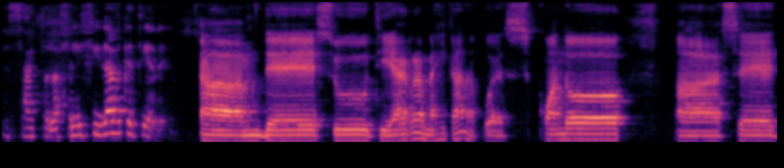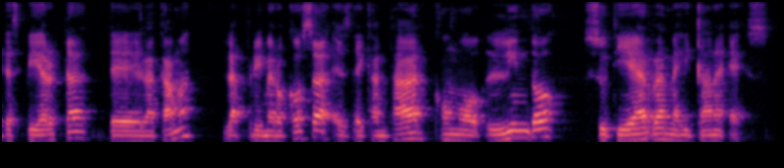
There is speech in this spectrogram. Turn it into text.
Exacto, la felicidad que tiene. um, de su tierra mexicana. Pues cuando ah, se despierta de la cama, la primera cosa es de cantar como lindo su tierra mexicana es.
